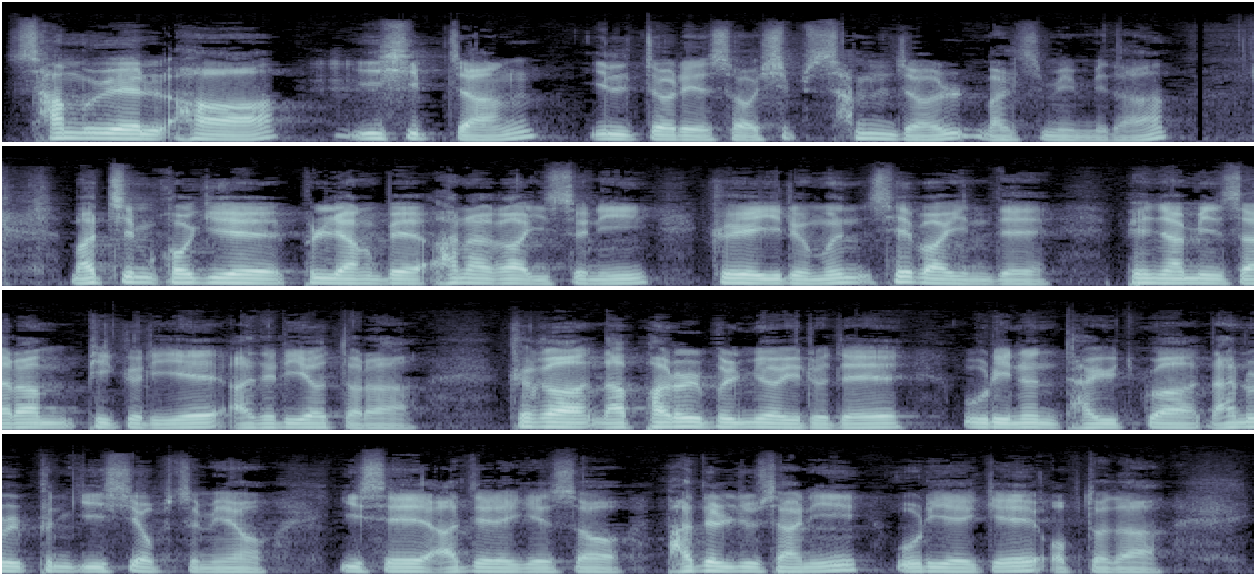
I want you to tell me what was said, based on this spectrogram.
사무엘 하 20장 1절에서 13절 말씀입니다. 마침 거기에 불량배 하나가 있으니 그의 이름은 세바인데 베냐민 사람 비그리의 아들이었더라. 그가 나팔을 불며 이르되 우리는 다윗과 나눌 분깃이 없으며 이세의 아들에게서 받을 유산이 우리에게 없도다.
